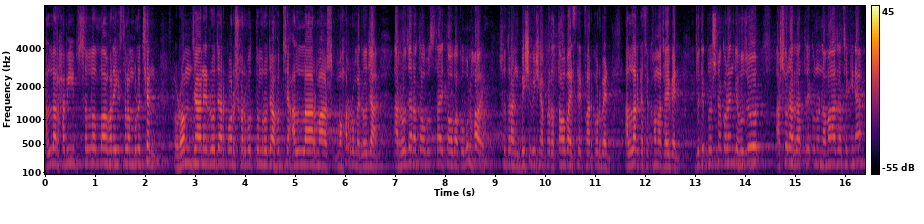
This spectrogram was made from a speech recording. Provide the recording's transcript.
আল্লাহর হাবিব সাল্লাহ আলহিহাল্লাম বলেছেন, রমজানের রোজার পর সর্বোত্তম রোজা হচ্ছে আল্লাহর মাস মহরমের রোজা। আর রোজারত অবস্থায় তওবা কবুল হয়। সুতরাং বেশি বেশি আপনারা তওবা ইস্তেকফার করবেন, আল্লাহর কাছে ক্ষমা চাইবেন। যদি প্রশ্ন করেন যে, হুজুর আশুরার রাত্রে কোনো নামাজ আছে কিনা?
